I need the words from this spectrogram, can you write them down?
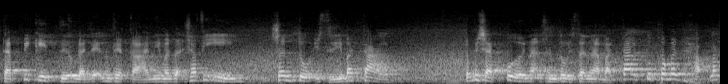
tapi kita belajar ilmu fiqah ni mazhab syafi'i. Sentuh isteri batal. Tapi siapa nak sentuh istana batal tu kan mazhab lah.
